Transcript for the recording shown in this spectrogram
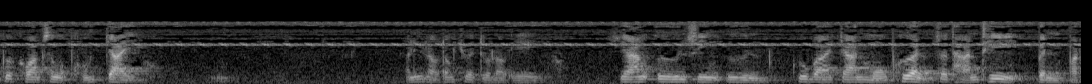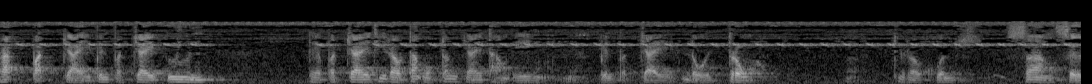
เพื่อความสงบของใจ อันนี้เราต้องช่วยตัวเราเอง อย่างอื่นสิ่งอื่นครูบาอาจารย์หมู่เพื่อนสถานที่เป็นประปัจจัยเป็นปัจจัยอื่น แต่ปัจจัยที่เราตั้งอกตั้งใจทำเองเป็นปัจจัยโดยตรง ที่เราควรสร้างเสริ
